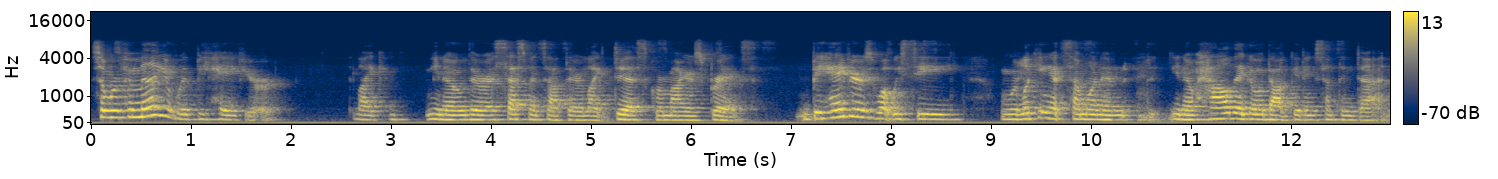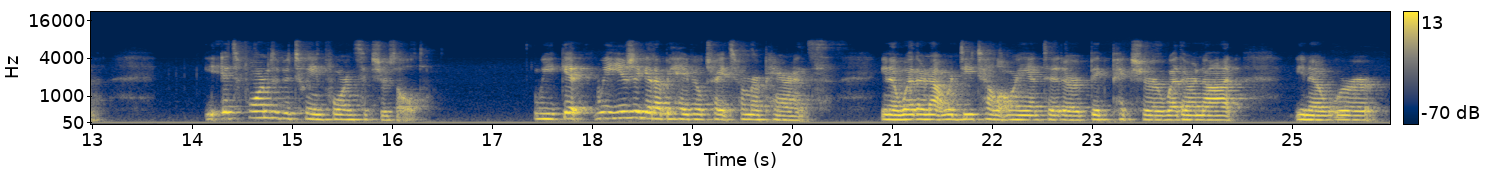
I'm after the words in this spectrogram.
So we're familiar with behavior, like, you know, there are assessments out there like DISC or Myers Briggs. Behavior is what we see we're looking at someone and, you know, how they go about getting something done. It's formed between four and six years old. We get, we usually get our behavioral traits from our parents, you know, whether or not we're detail oriented or big picture, whether or not, you know, we're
